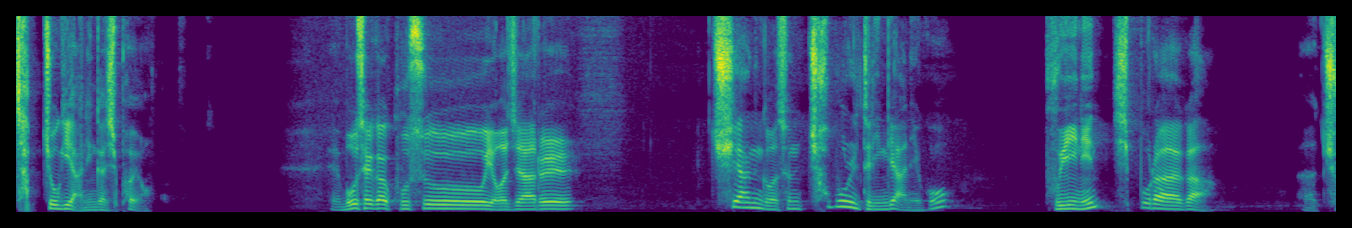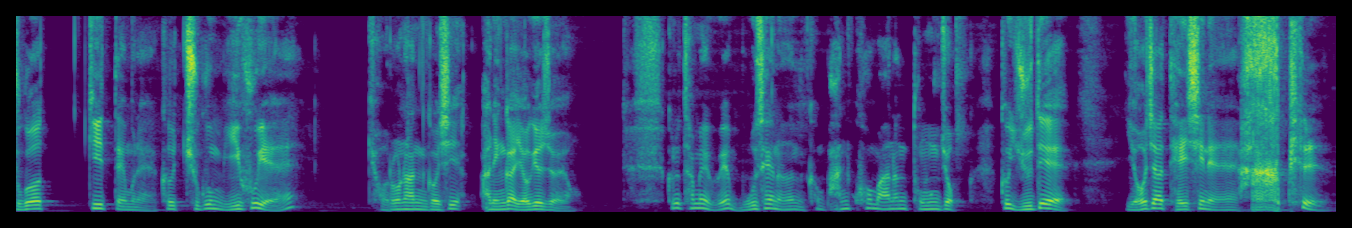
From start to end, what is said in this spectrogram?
잡족이 아닌가 싶어요. 예, 모세가 구스 여자를 취한 것은 첩을 들인 게 아니고 부인인 십보라가 어, 죽었기 때문에 그 죽음 이후에 결혼한 것이 아닌가 여겨져요. 그렇다면 왜 모세는 그 많고 많은 동족, 그 유대 여자 대신에 하필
